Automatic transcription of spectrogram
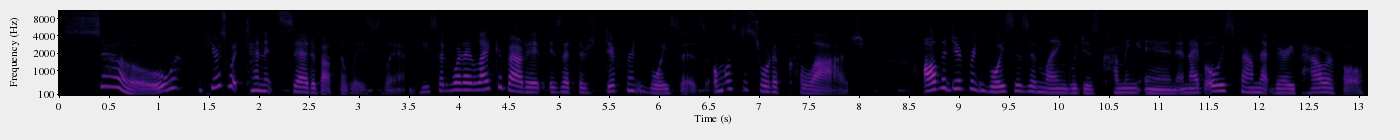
So here's what Tennant said about The Wasteland. He said, What I like about it is that there's different voices, almost a sort of collage. All the different voices and languages coming in, and I've always found that very powerful.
